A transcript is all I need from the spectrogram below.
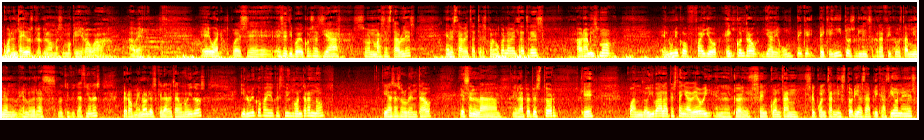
42 em, creo que es lo máximo que he llegado a, ver. Eh, bueno, pues eh, ese tipo de cosas ya son más estables en esta beta 3. Con lo cual la beta 3 ahora mismo el único fallo he encontrado, ya digo, un pequeñitos glitches gráficos también en, lo de las notificaciones, pero menores que la beta 1 y 2. Y el único fallo que estoy encontrando, que ya se ha solventado, es en la, en la App Store, que cuando iba a la pestaña de hoy, en el que se encuentran, se cuentan historias de aplicaciones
